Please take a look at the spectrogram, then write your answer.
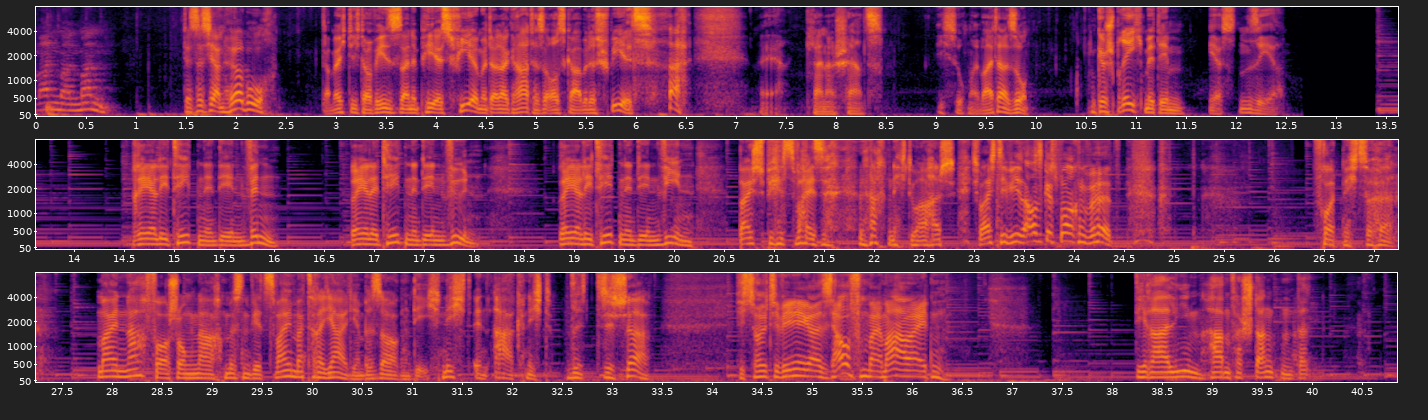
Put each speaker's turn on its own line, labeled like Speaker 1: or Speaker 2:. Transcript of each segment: Speaker 1: Mann, Mann, Mann. Das ist ja ein Hörbuch. Da möchte ich doch wenigstens eine PS4 mit einer Gratisausgabe des Spiels. Ha. Naja, kleiner Scherz. Ich suche mal weiter. So. Gespräch mit dem ersten Seher.
Speaker 2: Realitäten, in denen Winn. Realitäten, in denen Wühn. Realitäten, in denen Wien. Beispielsweise. Lach nicht, du Arsch. Ich weiß nicht, wie es ausgesprochen wird. Freut mich zu hören. Meinen Nachforschungen nach müssen wir zwei Materialien besorgen, die ich nicht in arg nicht. Ich sollte weniger saufen beim Arbeiten.
Speaker 3: Die Raalim haben verstanden, dass.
